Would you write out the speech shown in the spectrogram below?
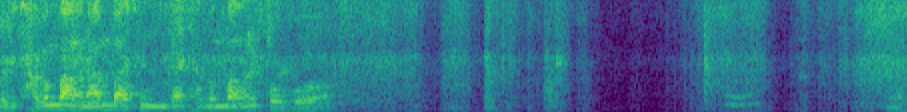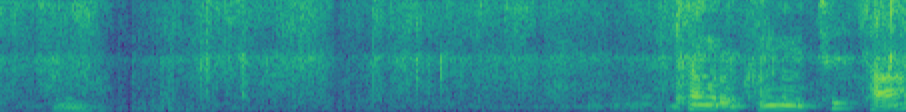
우리 작은 방은 안 봤으니까 작은 방을 보고 네, 작은 방. 이상으로 강릉 7차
